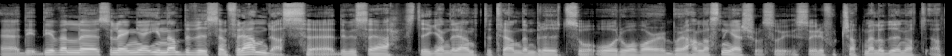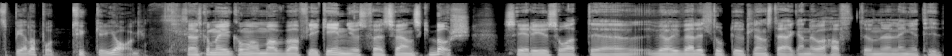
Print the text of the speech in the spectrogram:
Eh, det, det, är väl eh, så länge innan bevisen förändras, eh, det vill säga stigande räntor, trenden bryts och, och råvaror börjar handlas ner så, så, så, är det fortsatt melodin att, att spela på, tycker jag. Sen ska man ju komma om att bara flika in just för svensk börs så är det ju så att eh, vi har ju väldigt stort utländskt ägande och har haft under en längre tid.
